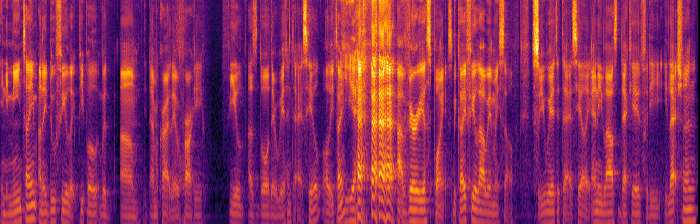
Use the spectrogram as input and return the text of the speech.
in the meantime, and I do feel like people with um, the Democratic Labour Party feel as though they're waiting to exhale all the time Yeah, at various points because I feel that way myself. So you waited to exhale like any last decade for the election.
